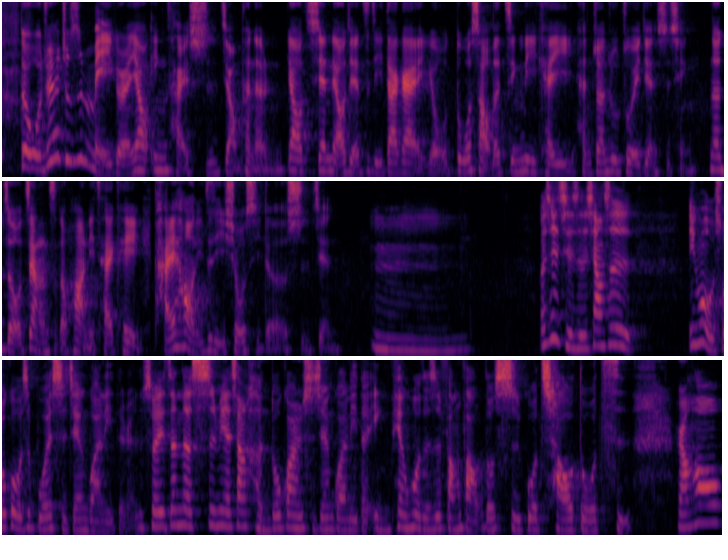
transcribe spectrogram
对，我觉得就是每一个人要因材施教，可能要先了解自己大概有多少的精力可以很专注做一件事情。那只有这样子的话，你才可以排好你自己休息的时间。嗯，而且其实像是因为我说过我是不会时间管理的人，所以真的市面上很多关于时间管理的影片或者是方法，我都试过超多次，然后。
